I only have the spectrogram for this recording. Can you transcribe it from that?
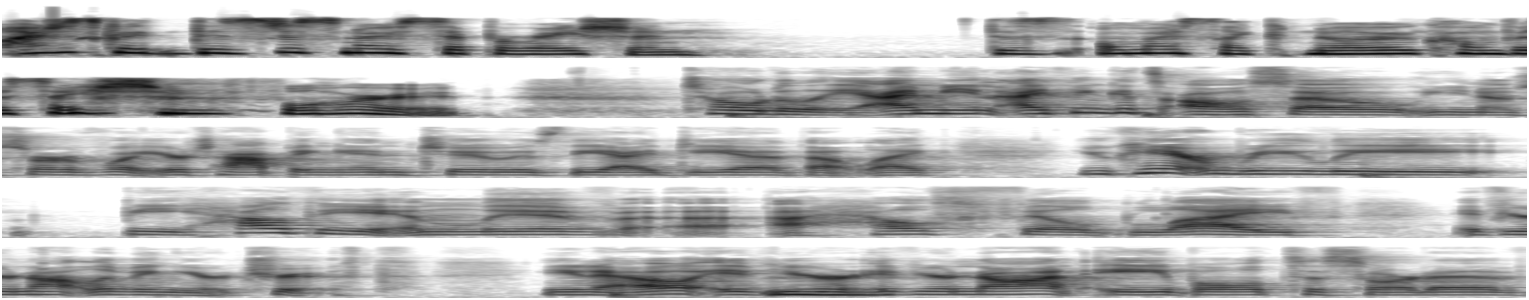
I just go, there's just no separation. There's almost like no conversation for it. Totally. I mean, I think it's also, you know, sort of what you're tapping into is the idea that like you can't really be healthy and live a, a health filled life if you're not living your truth you know if you're mm-hmm. if you're not able to sort of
